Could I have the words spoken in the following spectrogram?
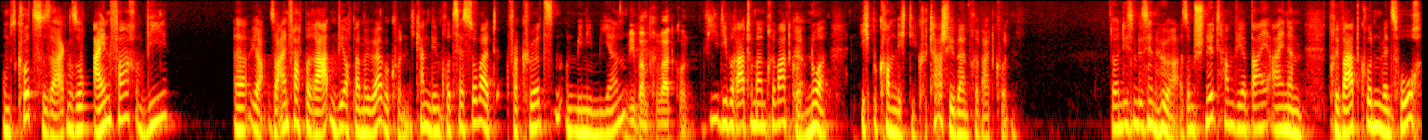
um es kurz zu sagen, so einfach wie äh, ja, so einfach beraten wie auch beim Gewerbekunden. Ich kann den Prozess so weit verkürzen und minimieren, Wie beim Privatkunden. wie die Beratung beim Privatkunden. Ja. Nur, ich bekomme nicht die Cottage wie beim Privatkunden, sondern die ist ein bisschen höher. Also im Schnitt haben wir bei einem Privatkunden, wenn es hoch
